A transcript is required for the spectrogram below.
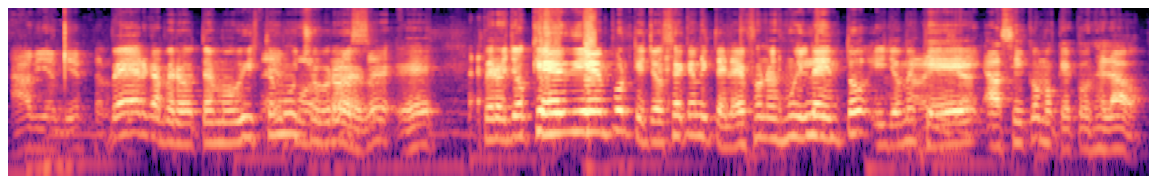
Ah, bien, bien. perfecto. Verga, pero te moviste Es mucho, bro. pero yo quedé bien porque yo sé que mi teléfono es muy lento y yo me quedé así como que congelado.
